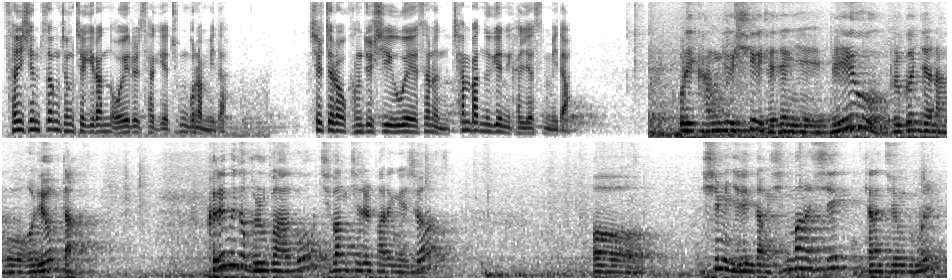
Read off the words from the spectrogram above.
선심성 정책이란 오해를 사기에 충분합니다. 실제로 광주시 의회에서는 찬반 의견이 갈렸습니다. 우리 강주시의 재정이 매우 불건전하고 어렵다. 그럼에도 불구하고 지방채를 발행해서 어, 시민 1인당 10만 원씩 재난지원금을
